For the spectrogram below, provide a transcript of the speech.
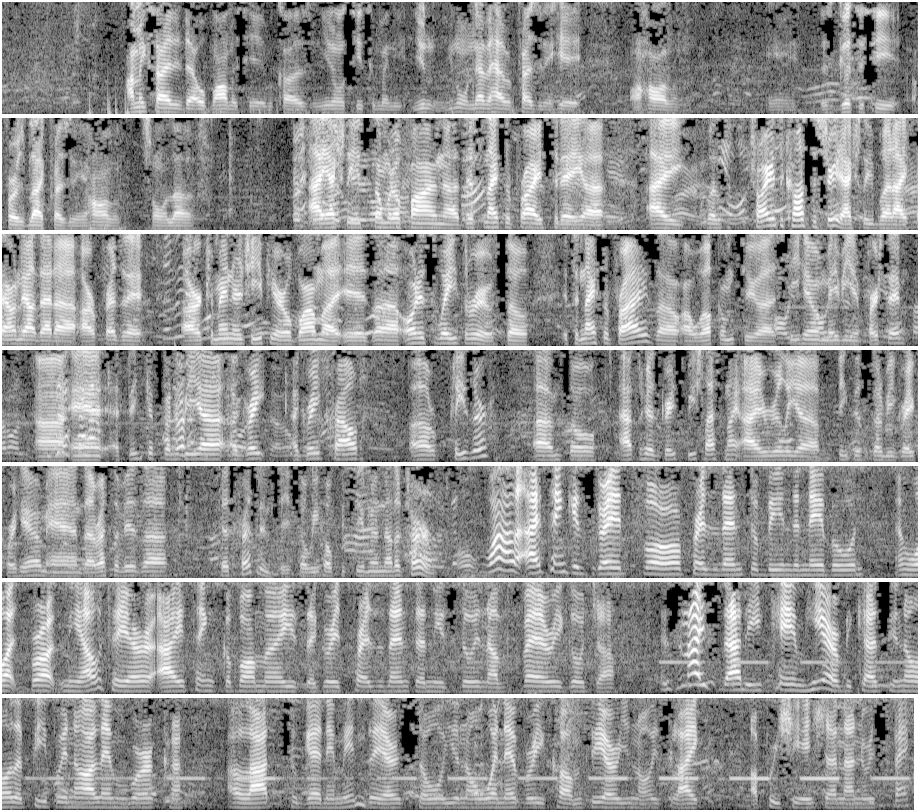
I'm excited that Obama's here because you don't see too many. You you don't never have a president here on Harlem, and it's good to see a first black president in Harlem showing love. I actually stumbled upon uh, this nice surprise today. Uh, I was trying to cross the street actually, but I found out that uh, our president, our commander in chief here, Obama, is uh, on its way through. So it's a nice surprise. Uh, I'm welcome to uh, see him maybe in person, and I think it's going to be a, a great a great crowd pleaser. Um, so after his great speech last night, I really think this is going to be great for him and the rest of his his presidency. So we hope we see him another term. Well, I think it's great for president to be in the neighborhood. And what brought me out here, I think Obama is a great president and he's doing a very good job. It's nice that he came here because, you know, the people in Harlem work a lot to get him in there. So, you know, whenever he comes here, you know, it's like appreciation and respect.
